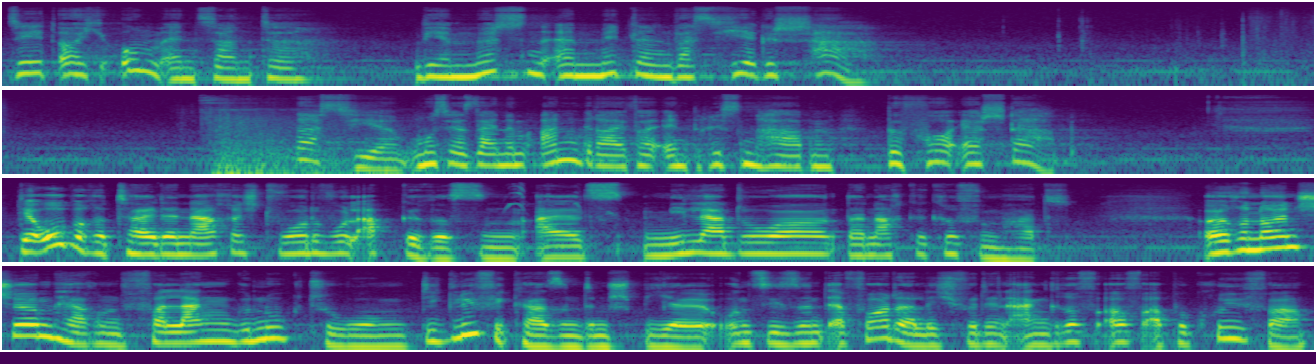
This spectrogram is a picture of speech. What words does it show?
seht euch um, Entsandte. Wir müssen ermitteln, was hier geschah. Das hier muss er seinem Angreifer entrissen haben, bevor er starb. Der obere Teil der Nachricht wurde wohl abgerissen, als Milador danach gegriffen hat. Eure neuen Schirmherren verlangen Genugtuung. Die Glyphika sind im Spiel und sie sind erforderlich für den Angriff auf Apokrypha.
